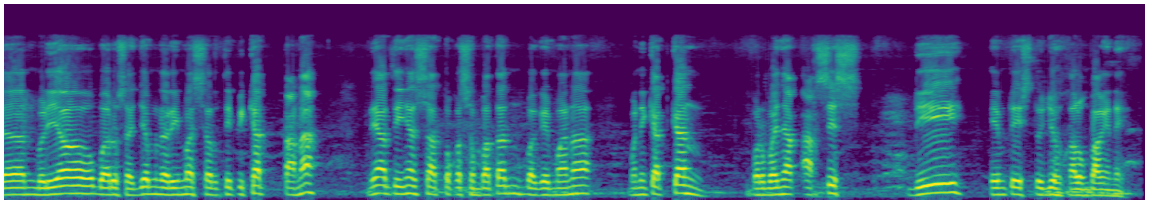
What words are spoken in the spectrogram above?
dan beliau baru saja menerima sertifikat tanah. Ini artinya satu kesempatan bagaimana meningkatkan berbanyak akses di MT 7 Kalumpang ini.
